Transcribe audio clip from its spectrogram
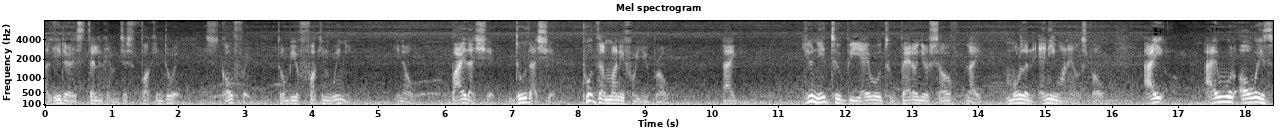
a leader is telling him, just fucking do it. Just go for it. Don't be a fucking weenie. You know, buy that shit. Do that shit. Put that money for you, bro. Like, you need to be able to bet on yourself like more than anyone else, bro. I I will always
